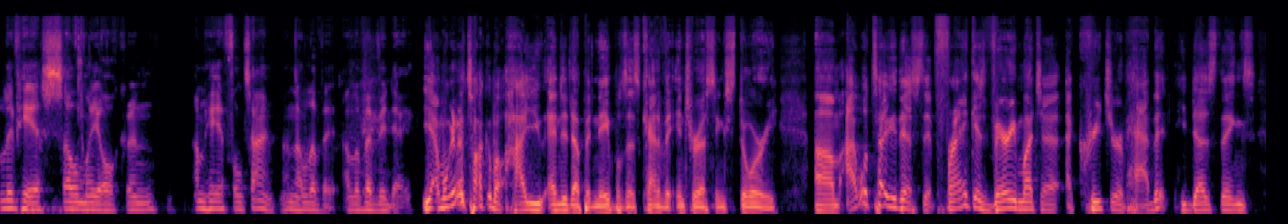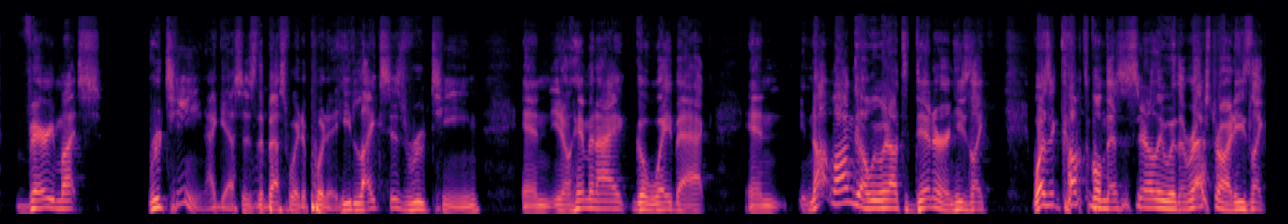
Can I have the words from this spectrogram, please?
live here, sell Mallorca, and I'm here full time. And I love it. I love every day. Yeah, and we're going to talk about how you ended up in Naples. That's kind of an interesting story. Um, I will tell you this: that Frank is very much a, a creature of habit. He does things very much routine. I guess is the mm. best way to put it. He likes his routine, and you know, him and I go way back. And not long ago, we went out to dinner, and he's like, wasn't comfortable necessarily with a restaurant. He's like,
